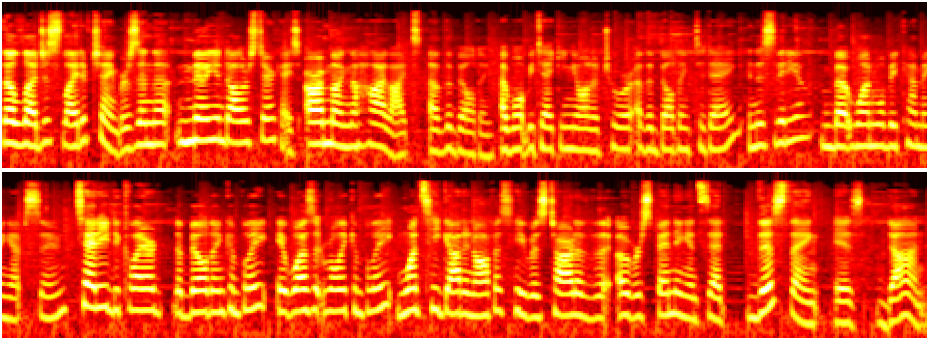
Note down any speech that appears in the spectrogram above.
The legislative chambers and the million dollar staircase are among the highlights of the building. I won't be taking you on a tour of the building today in this video, but one will be coming up soon. Teddy declared the building complete. It wasn't really complete. Once he got in office, he was tired of the overspending and said, this thing is done.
